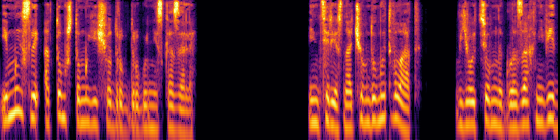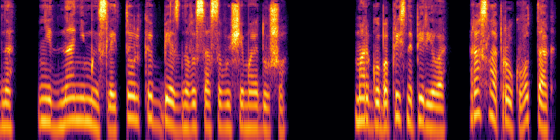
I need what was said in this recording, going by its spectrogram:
и мыслей о том, что мы еще друг другу не сказали. Интересно, о чем думает Влад? В его темных глазах не видно ни дна, ни мыслей, только бездна, высасывающая мою душу. Марго, обопрись на перила. Расслабь руку, вот так.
